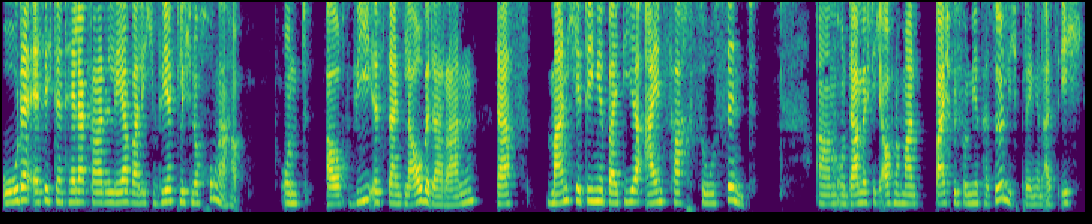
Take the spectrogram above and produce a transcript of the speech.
Oder esse ich den Teller gerade leer, weil ich wirklich noch Hunger habe? Und auch wie ist dein Glaube daran, dass manche Dinge bei dir einfach so sind? Ähm, und da möchte ich auch noch mal ein Beispiel von mir persönlich bringen. Als ich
